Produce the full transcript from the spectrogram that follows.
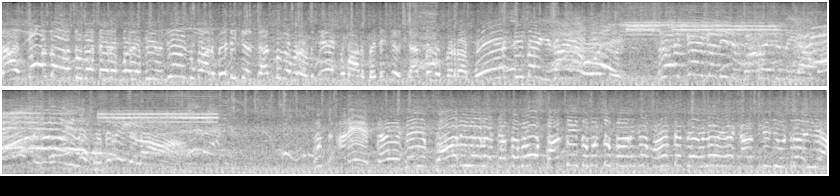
நான் கேட்ட வந்து கொண்டிருப்பது P. Vijayakumar medical Shanmugapuram. Vijayakumar medical Shanmugapuram போட்டி தான் இதாய ஓட்டி. ரெக்கை கட்டிட்டு பறக்குதுயா. அடே தயவு செய்து பாடுகள சத்தமா? பந்தயத்தை மட்டும் பாருங்க. மாட்ட தேவையில்லை கலந்து செஞ்சு நடைபெற்று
